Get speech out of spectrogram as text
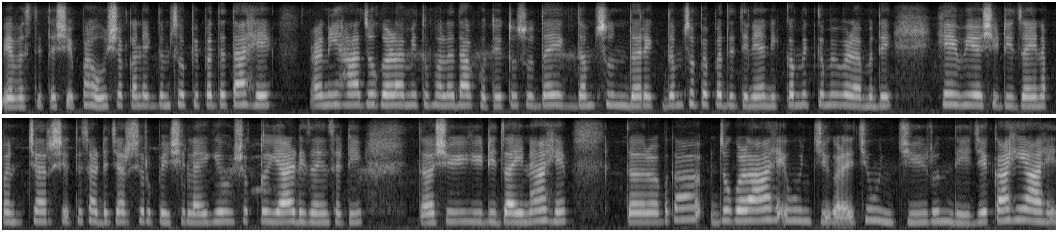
व्यवस्थित असे पाहू शकाल. एकदम सोपी पद्धत आहे. आणि हा जो गळा मी तुम्हाला दाखवते तो सुद्धा एकदम सुंदर एकदम सोप्या पद्धतीने आणि कमीत कमी वेळामध्ये हेवी अशी डिझाईन आपण चारशे ते साडेचारशे रुपये शिलाई घेऊ शकतो. या डिझाईनसाठी तर अशी ही डिझाईन आहे. तर बघा जो गळा आहे उंची गळ्याची उंची रुंदी जे काही आहे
